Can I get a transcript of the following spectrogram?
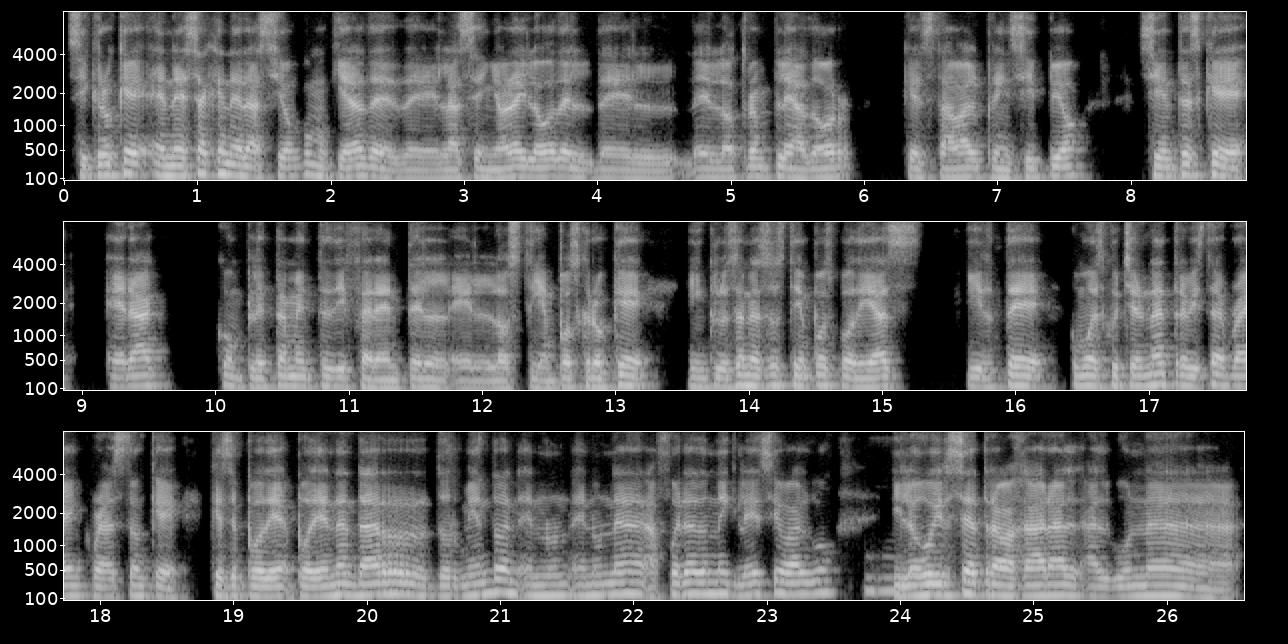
sí creo que en esa generación como quiera de, de la señora y luego del, del, del otro empleador que estaba al principio, sientes que era completamente diferente el, el- los tiempos. Creo que incluso en esos tiempos podías irte, como escuché en una entrevista de Bryan Cranston, que, que se podía, podían andar durmiendo en, en, un, en una, afuera de una iglesia o algo, y Ujú, luego irse a trabajar a, alguna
